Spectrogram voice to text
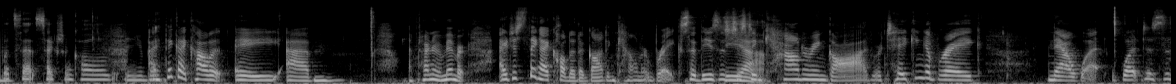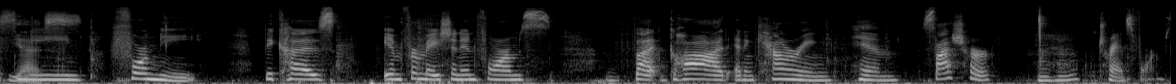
what's that section called in your book? I think I call it a. Um, I'm trying to remember. I just think I called it a God encounter break. So these is just Yeah. encountering God. We're taking a break. Now what? What does this Yes. mean for me? Because information informs, but God and encountering Him slash her transforms.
